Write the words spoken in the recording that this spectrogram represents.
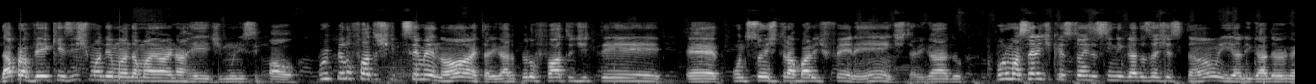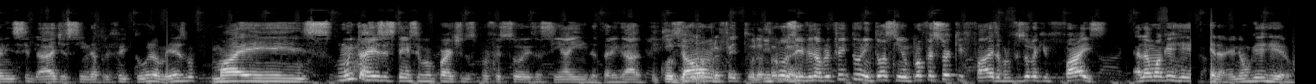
dá para ver que existe uma demanda maior na rede municipal, por pelo fato de ser menor, tá ligado? Pelo fato de ter é, condições de trabalho diferentes, tá ligado? Por uma série de questões assim ligadas à gestão e a ligada à organicidade assim da prefeitura mesmo, mas muita resistência por parte dos professores assim ainda, tá ligado? Inclusive então, na prefeitura Inclusive também. na prefeitura. Então assim, o professor que faz, a professora que faz, ela é uma guerreira, ele é um guerreiro.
